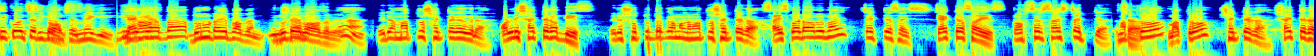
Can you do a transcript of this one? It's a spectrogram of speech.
সিকোয়েন্সের টপস মেগি ম্যাগি হাতা দুটোটাই পাবেন দুটাই। পাওয়া যাবে। হ্যাঁ এটা মাত্র ষাট টাকা করে। অনলি ষাট টাকা পিস এটা সত্তর টাকা মানে মাত্র ষাট টাকা। সাইজ কয়টা হবে ভাই? চারটে সাইজ চারটা সাইজ টপস এর সাইজ চারটা। মাত্র মাত্র ষাট টাকা। ষাট টাকা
